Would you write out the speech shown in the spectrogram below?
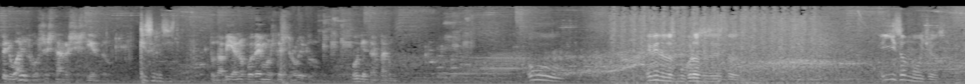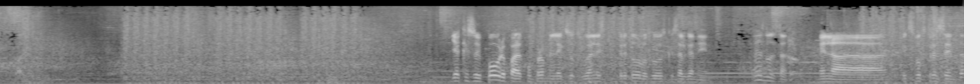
Pero algo se está resistiendo. ¿Qué se resiste? Todavía no podemos destruirlo. Voy a tratar un Uh. Ahí vienen los mugrosos estos. Y son muchos. Ya que soy pobre para comprarme el Xbox One, les tendré todos los juegos que salgan en... Ah, ¿Dónde están? En la Xbox 360.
